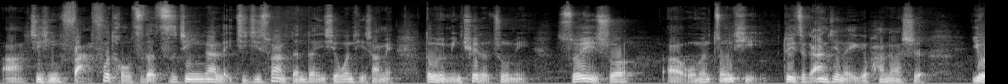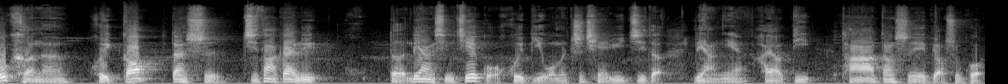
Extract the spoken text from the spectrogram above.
啊进行反复投资的资金应该累计计算等等一些问题上面都有明确的注明。所以说，呃，我们总体对这个案件的一个判断是，有可能会高，但是极大概率的量刑结果会比我们之前预计的两年还要低。他当时也表述过，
